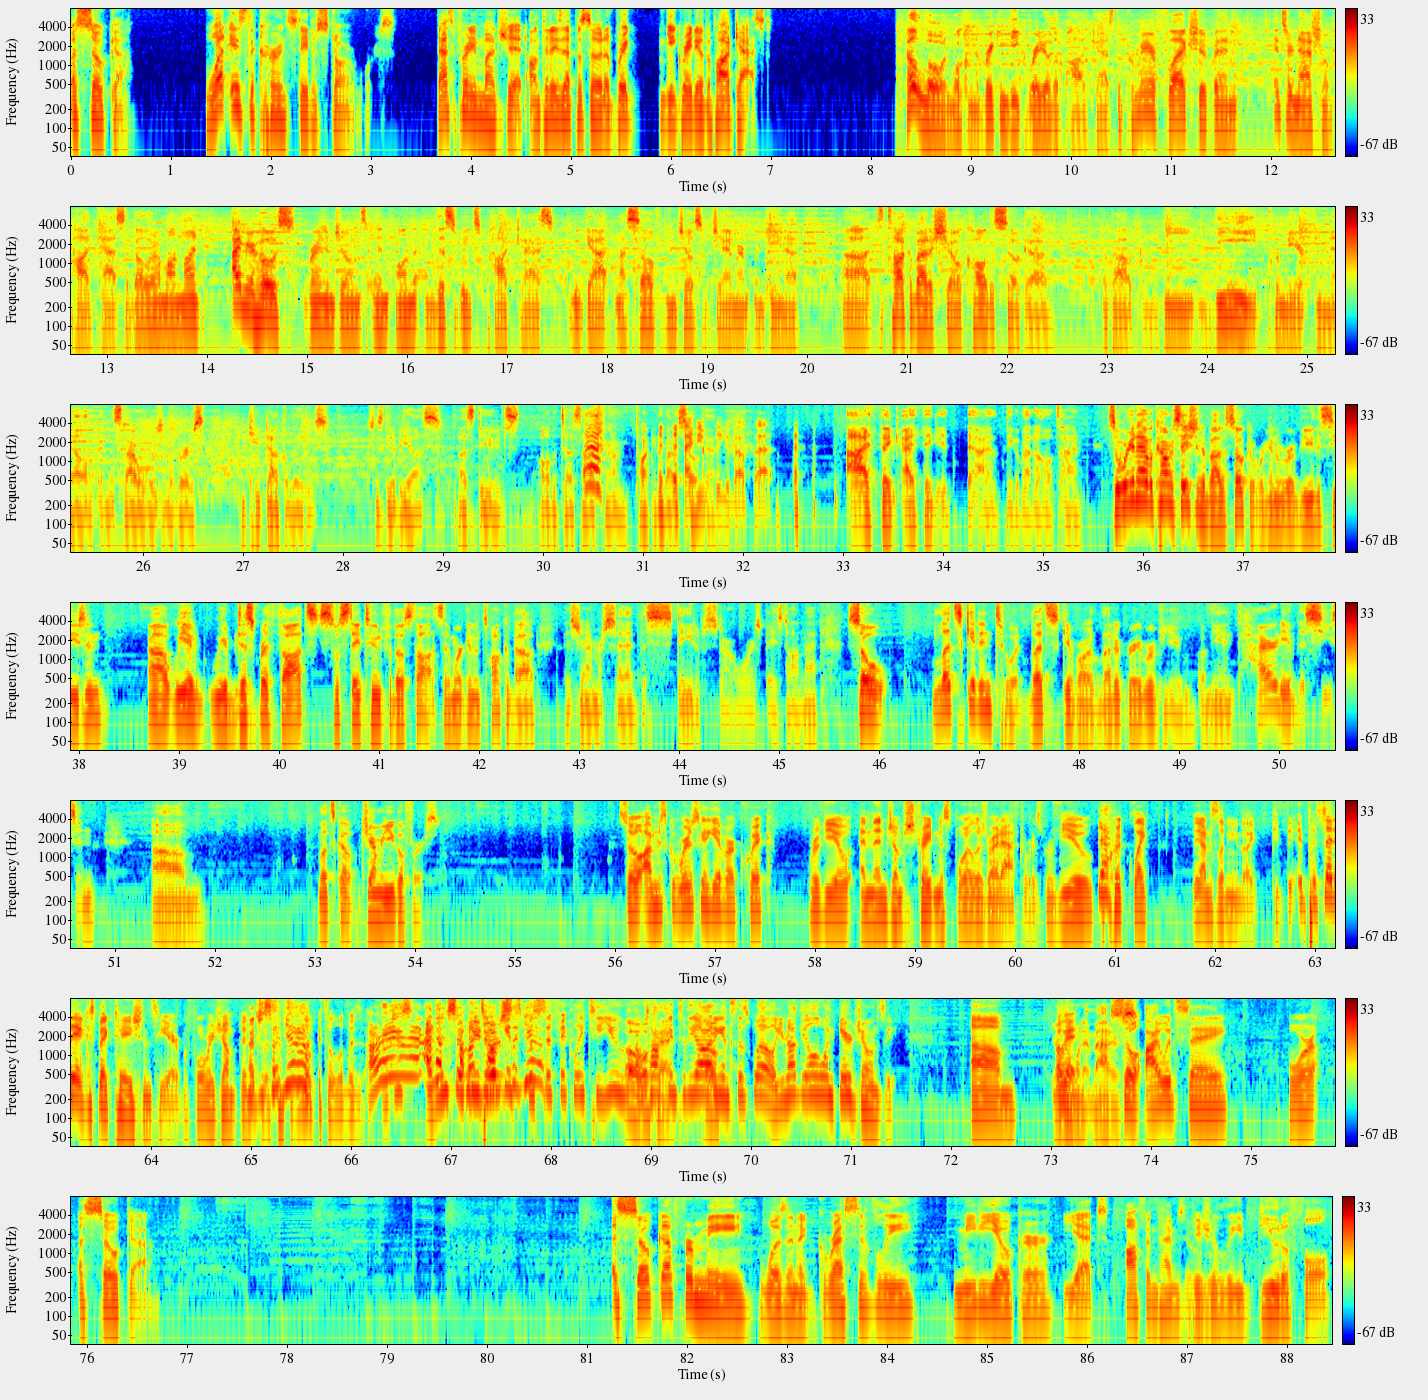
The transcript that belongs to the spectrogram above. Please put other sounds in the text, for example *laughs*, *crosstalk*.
Ahsoka. What is the current state of Star Wars? That's pretty much it on today's episode of Breaking Geek Radio, the podcast. Hello and welcome to Breaking Geek Radio, the podcast, the premier flagship and international podcast of LRM Online. I'm your host, Brandon Jones, and on this week's podcast, we got myself and Joseph Jammer Medina uh, to talk about a show called Ahsoka, about the the premier female in the Star Wars universe. We kicked out the ladies. It's just gonna be us, us dudes, all the testosterone *laughs* talking about Ahsoka. I didn't even think about that. *laughs* I think I think it. I think about it all the time. So we're gonna have a conversation about Ahsoka. We're gonna review the season. Uh, we have we have disparate thoughts, so stay tuned for those thoughts. And we're gonna talk about, as Jammer said, the state of Star Wars based on that. So let's get into it. Let's give our letter grade review of the entirety of the season. Um, let's go, Jammer. You go first. So I'm just we're just gonna give our quick review and then jump straight into spoilers right afterwards. Review, Yeah. quick like. I'm just letting you like setting expectations here before we jump into. just it, said since it's a yeah. little- It's a little bit. All right, just- all right. I I'm didn't not, say I'm not you do, talking said yeah. specifically to you. Oh, I'm okay. talking to the audience Okay. as well. You're not the only one here, Jonesy. Um. The only one that matters. So I would say for Ahsoka, Ahsoka for me was an aggressively mediocre yet oftentimes Ooh. visually beautiful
